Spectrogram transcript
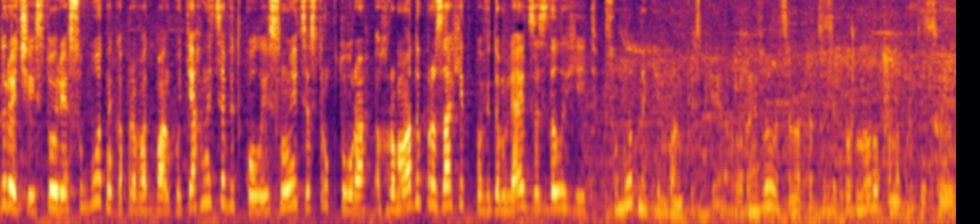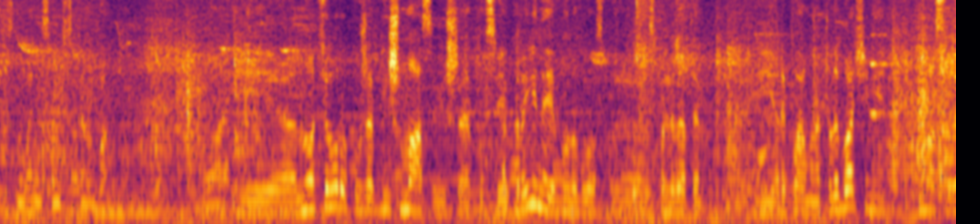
До речі, історія суботника Приватбанку тягнеться, відколи існує ця структура. Громаду про захід повідомляють заздалегідь. Суботники банківські організовуються на протязі кожного року, на протязі існування саме системи банку. І ну, цього року вже більш масовіше по всій Україні можна було е, споглядати е, і рекламу на телебаченні, і масове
